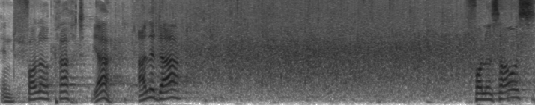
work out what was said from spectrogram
in voller Pracht. Ja, alle da. Volles Haus,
